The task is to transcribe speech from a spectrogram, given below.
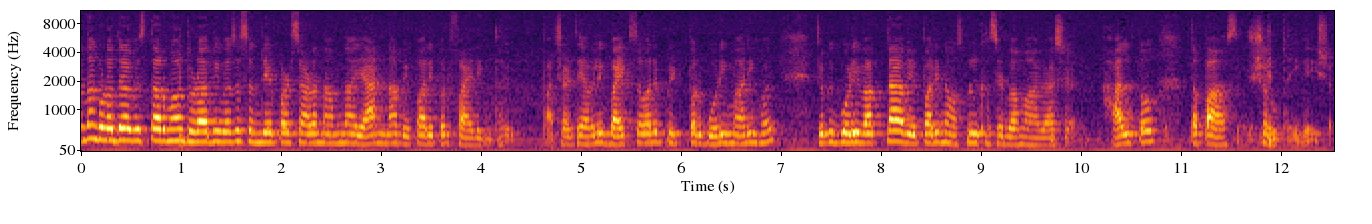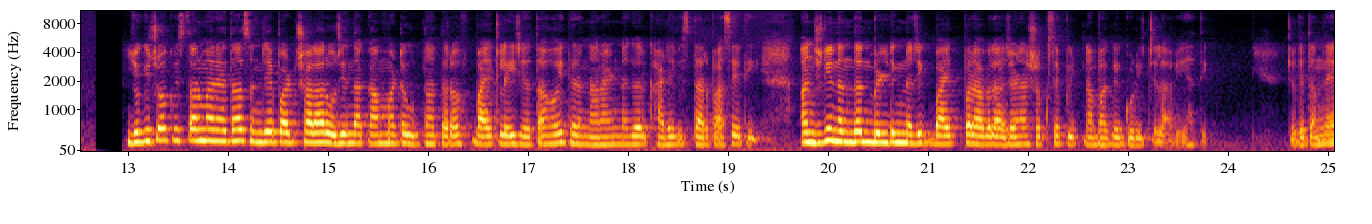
સુરતના વિસ્તારમાં થોડા દિવસે સંજય પડસાળા નામના યાનના વેપારી પર ફાયરિંગ થયું. પાછળથી આવેલી બાઇક સવારે પીઠ પર ગોળી મારી હોય જોકે ગોળી વાગતા વેપારીને હોસ્પિટલ ખસેડવામાં આવ્યા છે. હાલ તો તપાસ શરૂ થઈ ગઈ છે. યોગી ચોક વિસ્તારમાં રહેતા સંજય પાઠશાળા રોજિંદા કામ માટે ઉધના તરફ બાઇક લઈ જતા હોય ત્યારે નારાયણનગર ખાડી વિસ્તાર પાસેથી અંજની નંદન બિલ્ડિંગ નજીક બાઇક પર આવેલા અજાણ્યા શખ્સે પીઠના ભાગે ગોળી ચલાવી હતી. જોકે તમને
